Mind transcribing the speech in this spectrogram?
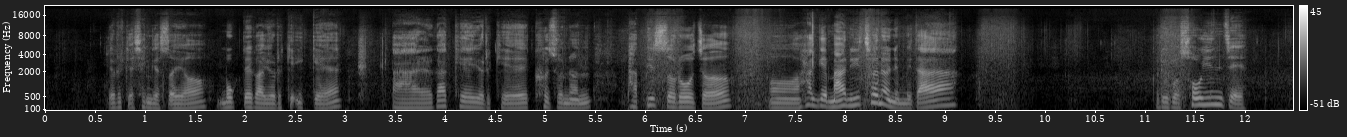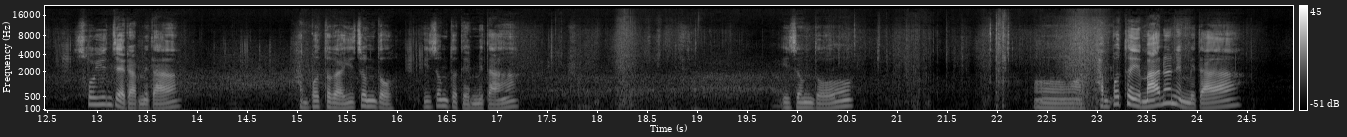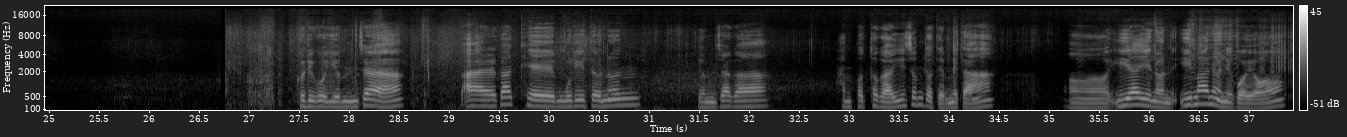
이렇게 생겼어요. 목대가 이렇게 있게 빨갛게 이렇게 커주는 파피스 로저 어, 한 개 12,000원입니다. 그리고 소인재 소인재랍니다. 한 버터가 이 정도 이 정도 됩니다. 이 정도 어, 한 포트에 만 원입니다. 그리고 염자 빨갛게 물이 드는 염자가 한 포트가 이 정도 됩니다. 어, 이 아이는 2만 원이고요.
